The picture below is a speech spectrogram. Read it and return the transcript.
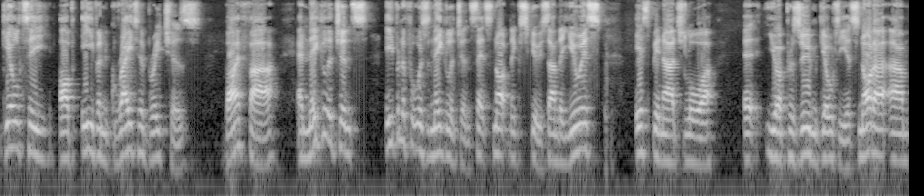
guilty of even greater breaches by far, and negligence. Even if it was negligence, that's not an excuse under U.S. espionage law. Uh, you are presumed guilty. It's not a. Um,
